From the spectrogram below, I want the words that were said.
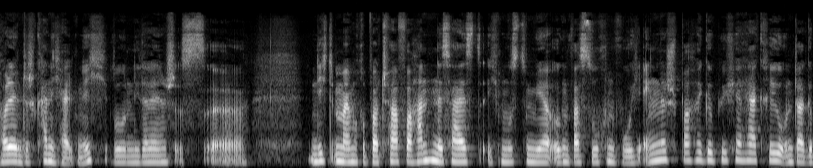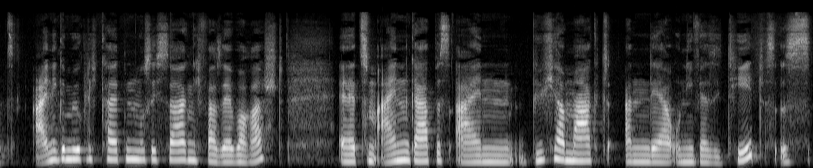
Holländisch kann ich halt nicht, so Niederländisch ist äh, nicht in meinem Repertoire vorhanden. Das heißt, ich musste mir irgendwas suchen, wo ich englischsprachige Bücher herkriege. Und da gibt es einige Möglichkeiten, muss ich sagen. Ich war sehr überrascht. Äh, zum einen gab es einen Büchermarkt an der Universität. Das ist,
